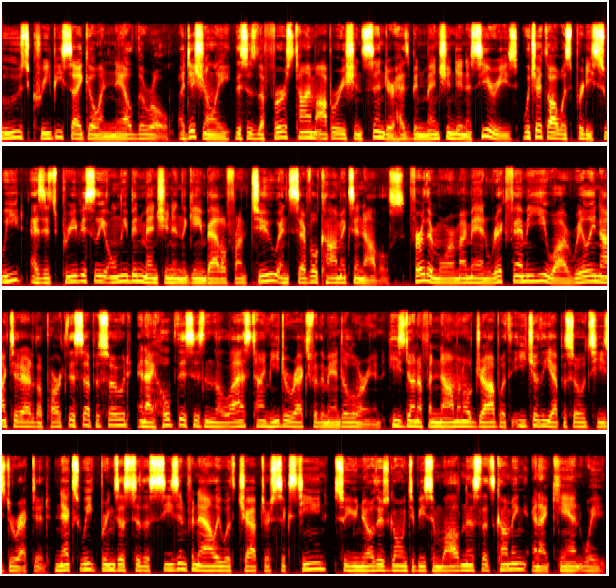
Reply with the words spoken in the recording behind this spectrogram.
oozed creepy psycho and nailed the role. Additionally, this is the first time Operation Cinder has been mentioned in a series, which I thought was pretty sweet, as it's previously only been mentioned in the game Battlefront 2 and several comics and novels. Furthermore, my man Rick Famuyiwa really knocked it out of the park this episode, and I hope this isn't the last time he directs for The Mandalorian. He's done a phenomenal job with each of the episodes he's directed. Next week brings us to the season finale with Chapter 16, so you know there's going to be some wildness that's coming, and I can't wait.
